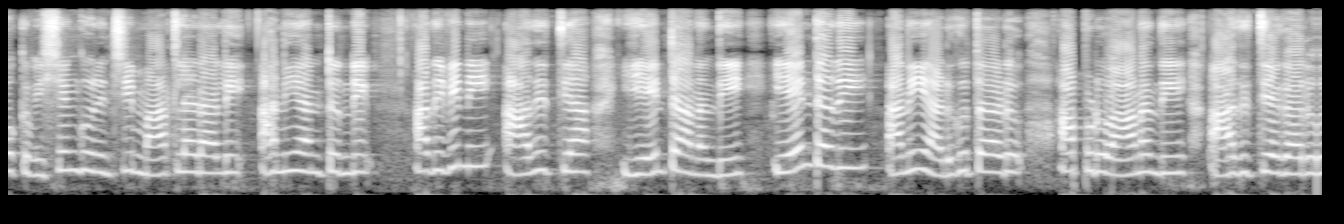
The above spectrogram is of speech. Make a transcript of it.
ఒక విషయం గురించి మాట్లాడాలి అని అంటుంది. అది విని ఆదిత్య ఏంటి ఆనంది? ఏంటది? అని అడుగుతాడు. అప్పుడు ఆనంది ఆదిత్య గారు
